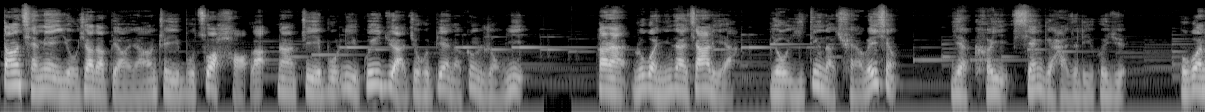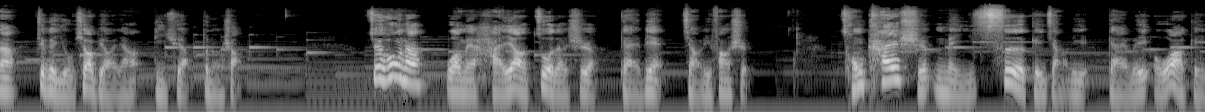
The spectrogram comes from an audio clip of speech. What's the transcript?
当前面有效的表扬这一步做好了，那这一步立规矩啊就会变得更容易。当然，如果您在家里啊有一定的权威性，也可以先给孩子立规矩。不过呢，这个有效表扬的确不能少。最后呢，我们还要做的是改变奖励方式。从开始每一次给奖励改为偶尔给，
